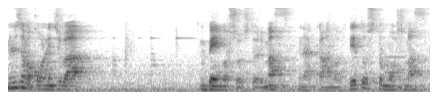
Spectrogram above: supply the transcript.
皆様こんにちは。弁護士をしております。中野秀俊と申します。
